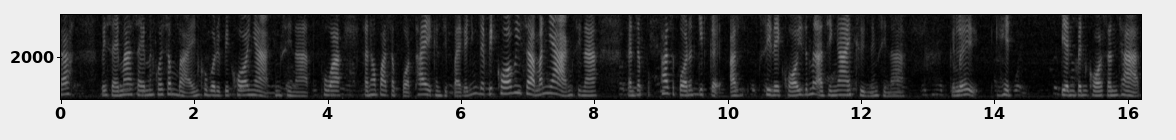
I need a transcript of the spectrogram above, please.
ซะไปใส่มาใส่มันค่อยสบายมันค่อยบ่ได้ไปขอยากจังซี่นะเพราะว่าคันเฮาพาสปอร์ตไทยคันสิไปก็ยังได้ไปขอวีซ่ามันยากจังซี่นะคันจะพาสปอร์ตอังกฤษก็อาจสิได้ขออยู่แต่มันอาจสิง่ายขึ้นจังซี่นะก็เลยเฮ็ดเปลี่ยนเป็นขอสัญชาติ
